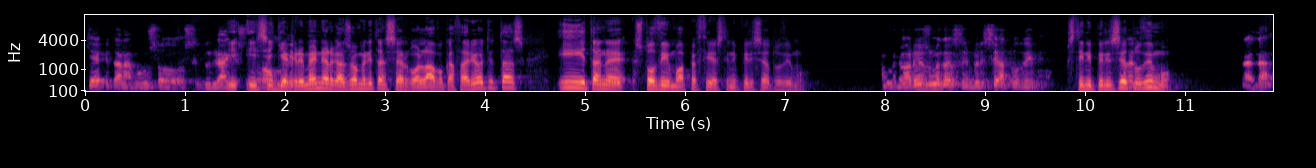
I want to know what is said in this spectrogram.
και έπειτα να βγουν στο, στη δουλειά και Οι συγκεκριμένοι εργαζόμενοι ήταν σε εργολάβο καθαριότητας ή ήταν στο Δήμο απευθείας στην υπηρεσία του Δήμου; Γνωρίζουμε ήταν στην υπηρεσία του Δήμου. Στην υπηρεσία του Δήμου; Ναι, ναι.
